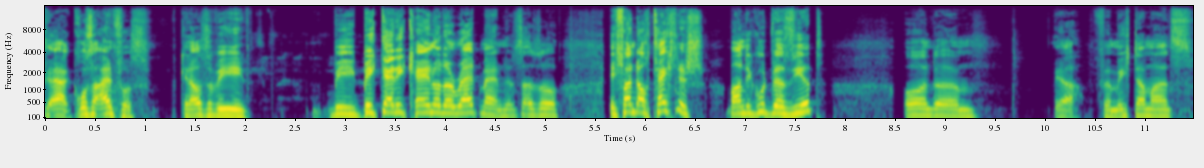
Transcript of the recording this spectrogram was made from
ja, großer Einfluss. Genauso wie, wie Big Daddy Kane oder Redman. Das ist also, ich fand auch technisch waren die gut versiert und ähm, ja, für mich damals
